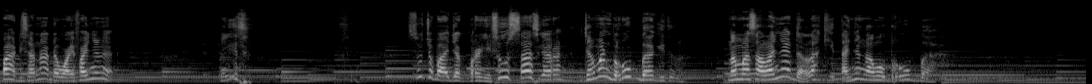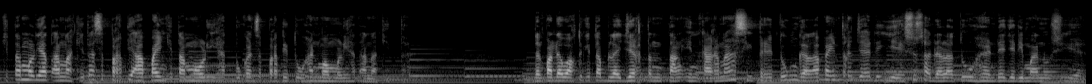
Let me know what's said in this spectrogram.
Pak di sana ada wifi-nya nggak? Gitu. Su coba ajak pergi, susah sekarang. Zaman berubah gitu loh. Nah masalahnya adalah kitanya nggak mau berubah. Kita melihat anak kita seperti apa yang kita mau lihat, bukan seperti Tuhan mau melihat anak kita. Dan pada waktu kita belajar tentang inkarnasi Tritunggal, apa yang terjadi? Yesus adalah Tuhan, dia jadi manusia.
